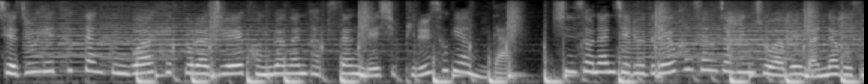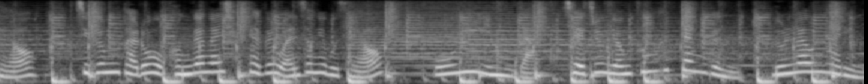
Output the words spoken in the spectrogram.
제주 햇 흑당근과 햇도라지의 건강한 밥상 레시피를 소개합니다. 신선한 재료들의 환상적인 조합을 만나보세요. 지금 바로 건강한 식탁을 완성해보세요. 5위입니다. 제주 명품 흑당근, 놀라운 할인.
